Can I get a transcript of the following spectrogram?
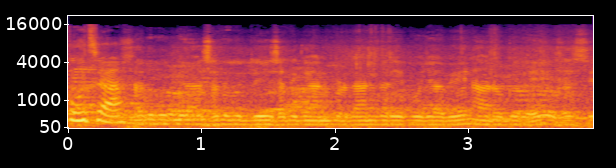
पूछा सदबुद्धि सदबुद्धि सदज्ञान प्रदान करे पूजा बेन आरोग्य रहे सस्य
